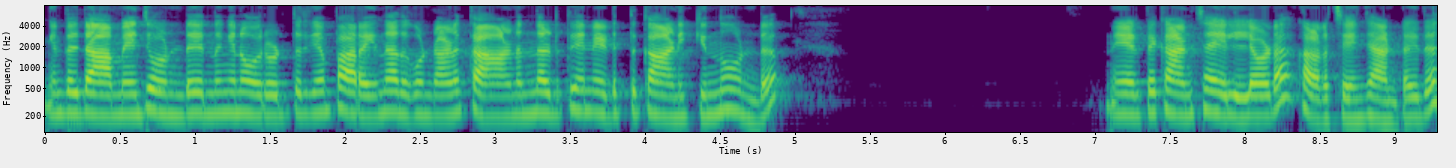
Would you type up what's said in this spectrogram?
ഇങ്ങനത്തെ ഡാമേജ് ഉണ്ട് എന്നിങ്ങനെ ഓരോരുത്തർ ഞാൻ പറയുന്നത് അതുകൊണ്ടാണ് കാണുന്നിടത്ത് ഞാൻ എടുത്ത് കാണിക്കുന്നുമുണ്ട്. നേരത്തെ കാണിച്ച എല്ലോടെ കളർ ചേഞ്ച് ആണ് കേട്ടോ ഇത്.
